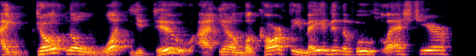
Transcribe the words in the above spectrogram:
I don't know what you do. I, you know, McCarthy may have been the move last year,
